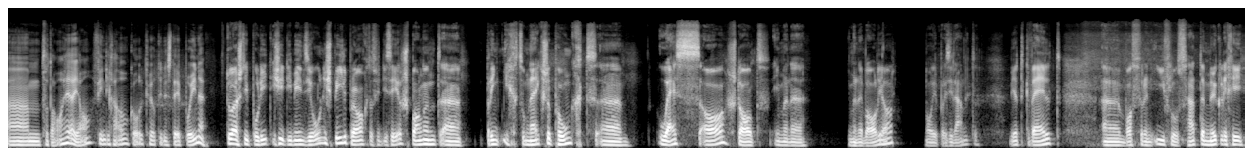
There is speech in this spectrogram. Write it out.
Ähm, von daher, ja, finde ich auch, Gold gehört in ein Depot rein. Du hast die politische Dimension ins Spiel gebracht, das finde ich sehr spannend. Äh, bringt mich zum nächsten Punkt. Äh, USA steht in einem, in einem Wahljahr. Neuer Präsident wird gewählt. Äh, was für einen Einfluss hat der mögliche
